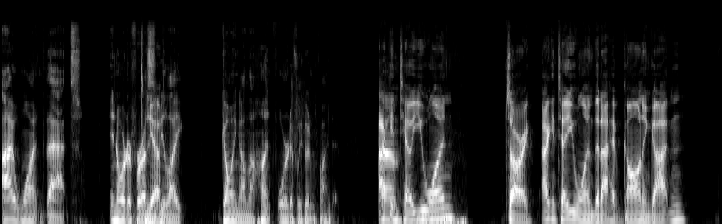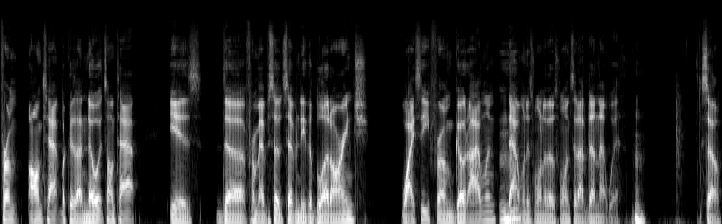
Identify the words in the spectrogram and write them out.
I want that in order for us Yeah. to be like going on the hunt for it if we couldn't find it. I Um, can tell you one Sorry, I can tell you one that I have gone and gotten from on tap because I know it's on tap is the from episode seventy, the blood orange YC from Goat Island. That one is one of those ones that I've done that with. So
